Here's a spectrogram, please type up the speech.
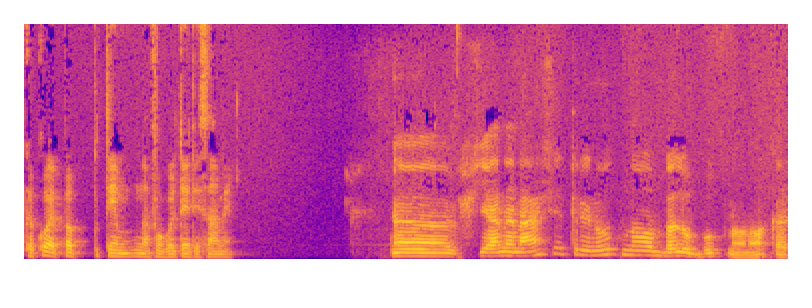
kako je pa potem na fakulteti sami? Uh, ja, na naši trenutno bolj obupno, no, kar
